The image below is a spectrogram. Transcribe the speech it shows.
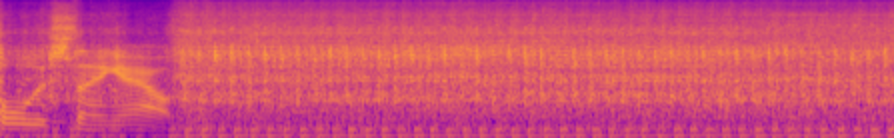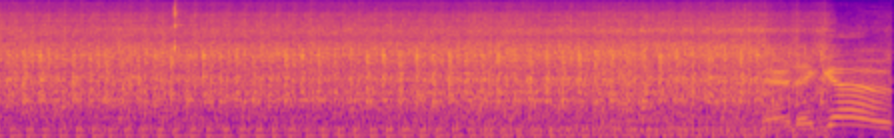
pull this thing out. There they go.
